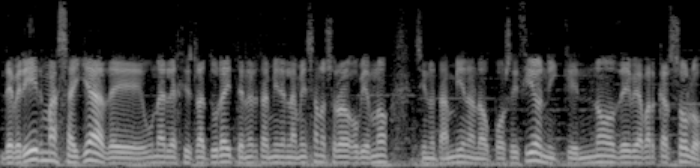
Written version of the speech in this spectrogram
debería ir más allá de una legislatura y tener también en la mesa no solo al gobierno, sino también a la oposición y que no debe abarcar solo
